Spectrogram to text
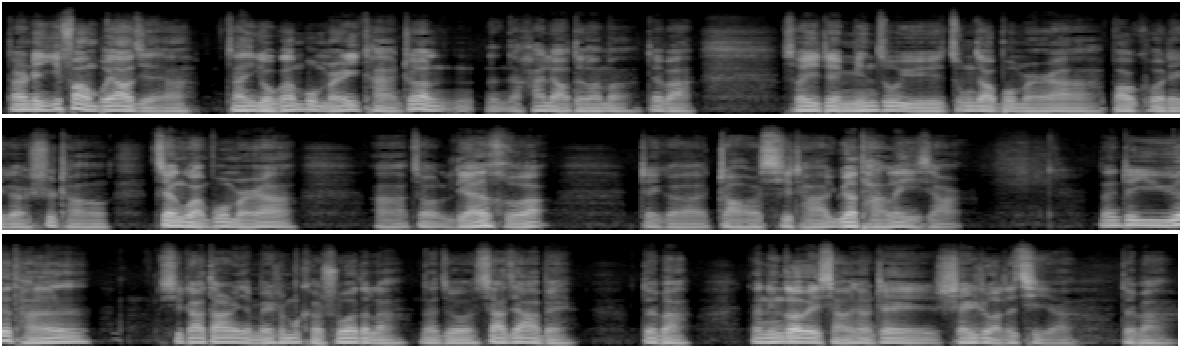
但是这一放不要紧啊，咱有关部门一看，这还了得吗？对吧？所以这民族与宗教部门啊，包括这个市场监管部门啊，啊，就联合这个找喜茶约谈了一下。那这一约谈，喜茶当然也没什么可说的了，那就下架呗，对吧？那您各位想想，这谁惹得起啊？对吧？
